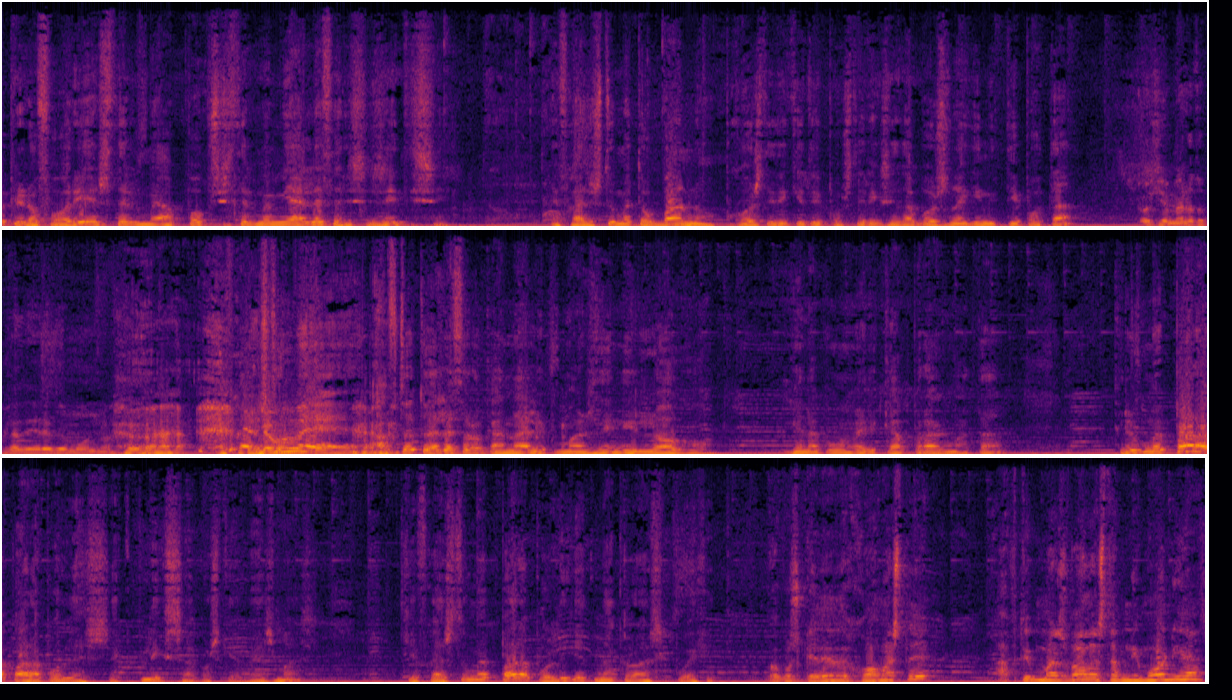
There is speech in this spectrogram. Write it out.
πληροφορίες, θέλουμε απόψεις θέλουμε μια ελεύθερη συζήτηση. Ευχαριστούμε τον Πάνο που χωρίς τη δική του υποστήριξη δεν θα μπορούσε να γίνει τίποτα όχι εμένα το πλατεία μόνο ευχαριστούμε αυτό το ελεύθερο κανάλι που μας δίνει λόγο για να πούμε μερικά πράγματα κρύβουμε πάρα πάρα πολλές εκπλήξεις αποσκευές μας και ευχαριστούμε πάρα πολύ για την ακρόαση που έχετε. Όπως και δεν δεχόμαστε αυτοί που μας βάλαν στα μνημόνια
